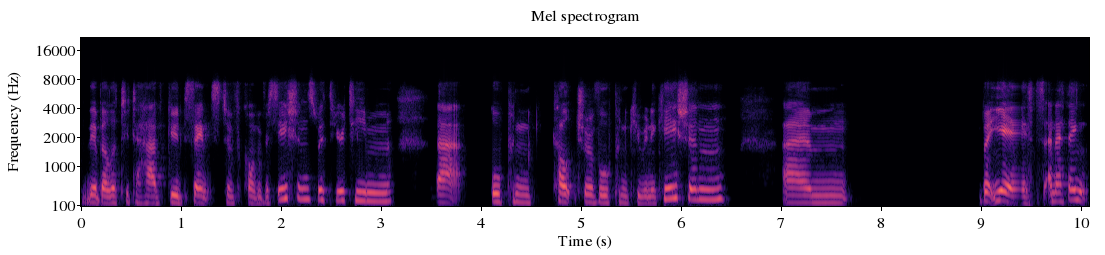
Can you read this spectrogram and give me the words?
the ability to have good sensitive conversations with your team, that open culture of open communication. Um, but yes, and I think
